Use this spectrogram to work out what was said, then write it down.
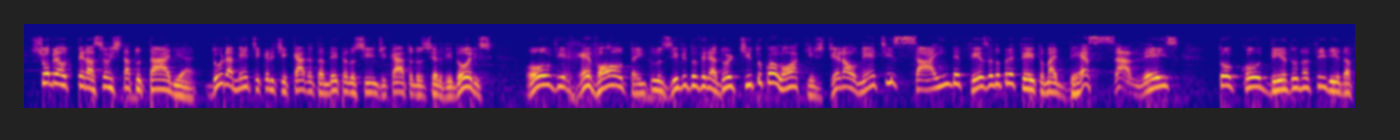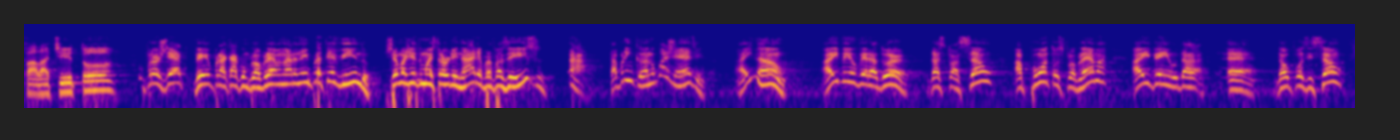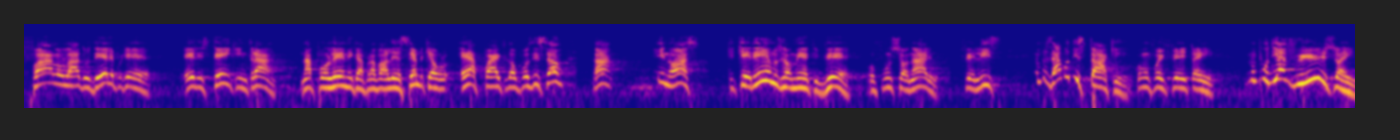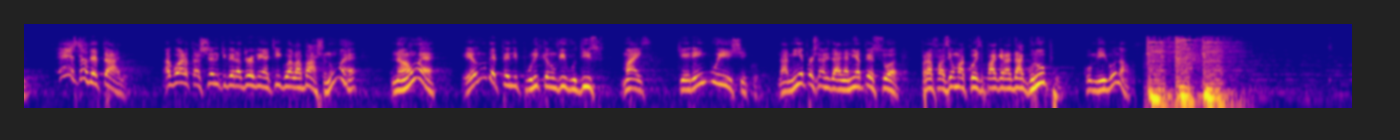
Sobre a alteração estatutária, duramente criticada também pelo Sindicato dos Servidores, houve revolta, inclusive do vereador Tito Coloque. Geralmente sai em defesa do prefeito, mas dessa vez tocou o dedo na ferida. Fala, Tito. O projeto veio para cá com problema, não era nem para ter vindo. Chama a gente uma extraordinária para fazer isso? Ah, tá brincando com a gente. Aí não. Aí vem o vereador da situação, aponta os problemas, aí vem o da, é, da oposição, fala o lado dele, porque eles têm que entrar na polêmica para valer sempre, que é, o, é a parte da oposição, tá? E nós, que queremos realmente ver o funcionário feliz, não precisava o destaque, como foi feito aí. Não podia vir isso aí. Esse é o detalhe. Agora tá achando que vereador vem aqui igual abaixo? Não é. Não é. Eu não dependo de política, eu não vivo disso. Mas querer imbuir, Chico, na minha personalidade, na minha pessoa, para fazer uma coisa para agradar grupo, comigo não.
